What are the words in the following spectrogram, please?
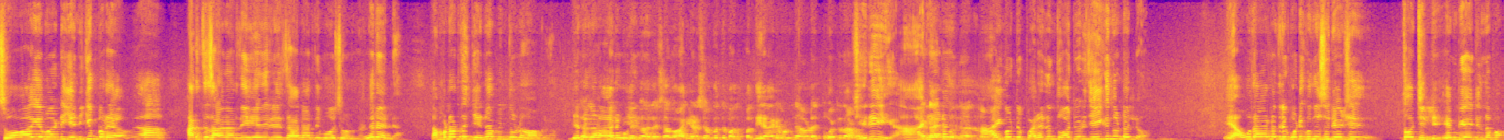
സ്വാഭാവികമായിട്ട് എനിക്കും പറയാം. ആ, അടുത്ത സ്ഥാനാർത്ഥി ഏതൊരു സ്ഥാനാർത്ഥി മോശമാണെന്ന്. അങ്ങനെയല്ല. നമ്മളവിടുത്തെ ജനപിന്തുണ നോക്കണം. ജനങ്ങൾ ആരും ശരി ആര്യാട് ആയിക്കോട്ടെ പലരും തോറ്റവർ ജയിക്കുന്നുണ്ടല്ലോ. ഉദാഹരണത്തിന് കൊടിക്കുന്ന് സുരേഷ് തോറ്റില്ലേ? എം പി ആയിട്ട് നിന്നപ്പോൾ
